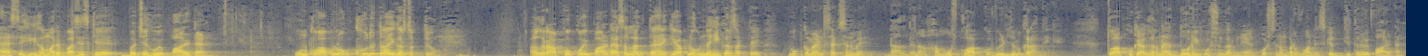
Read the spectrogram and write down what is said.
ऐसे ही हमारे पास इसके बचे हुए पार्ट हैं। उनको आप लोग खुद ट्राई कर सकते हो। अगर आपको कोई पार्ट ऐसा लगता है कि आप लोग नहीं कर सकते, वो कमेंट सेक्शन में डाल देना। हम उसको आपको वीडियो में करा देंगे। तो आपको क्या करना है? दो ही क्वेश्चन करने हैं। क्वेश्चन नंबर वन इसके जितने भी पार्ट हैं।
